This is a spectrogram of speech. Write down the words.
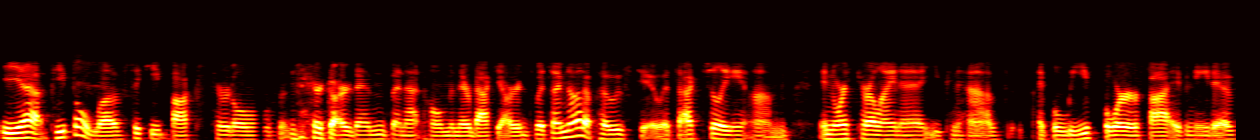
Yeah, people love to keep box turtles in their gardens and at home in their backyards, which I'm not opposed to. It's actually um, in North Carolina, you can have, I believe, four or five native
